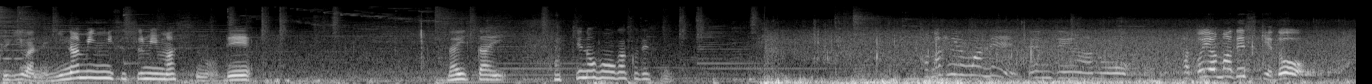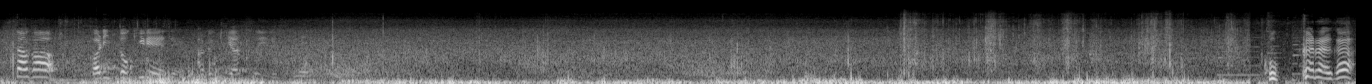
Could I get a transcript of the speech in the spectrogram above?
次はね南に進みますのでだいたいこっちの方角ですね。この辺はね全然あの里山ですけど下が割と綺麗で歩きやすいですね。こっからが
